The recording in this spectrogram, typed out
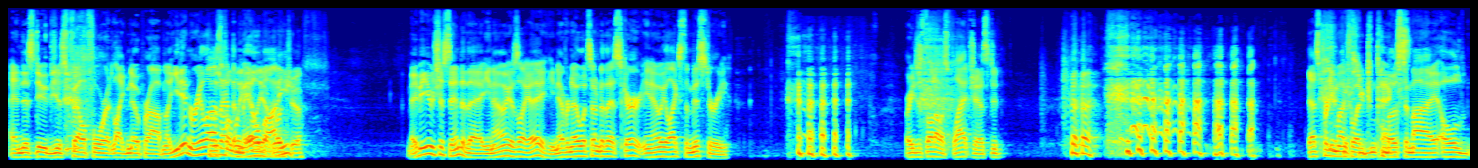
and this dude just fell for it like no problem. Like, you didn't realize I had the male Elliot body? Maybe he was just into that, you know? He was like, hey, you never know what's under that skirt. You know, he likes the mystery. Or he just thought I was flat chested. That's pretty much what huge m- pecs. most of my old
